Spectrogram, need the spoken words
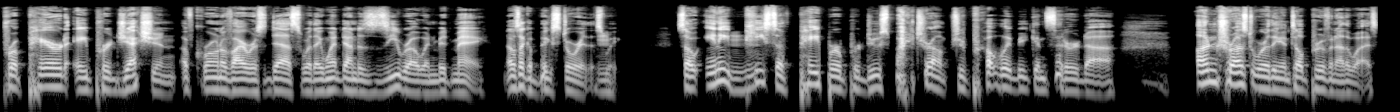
prepared a projection of coronavirus deaths where they went down to zero in mid-May. That was like a big story this mm-hmm. week. So any mm-hmm. piece of paper produced by Trump should probably be considered uh, untrustworthy until proven otherwise.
